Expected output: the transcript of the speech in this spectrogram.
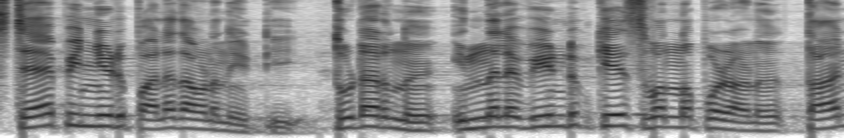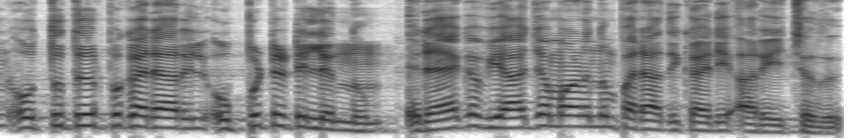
സ്റ്റേ പിന്നീട് പലതവണ നീട്ടി. തുടർന്ന് ഇന്നലെ വീണ്ടും കേസ് വന്നപ്പോഴാണ് താൻ ഒത്തുതീർപ്പ് കരാറിൽ ഒപ്പിട്ടിട്ടില്ലെന്നും രേഖ വ്യാജമാണെന്നും പരാതിക്കാരി അറിയിച്ചത്.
